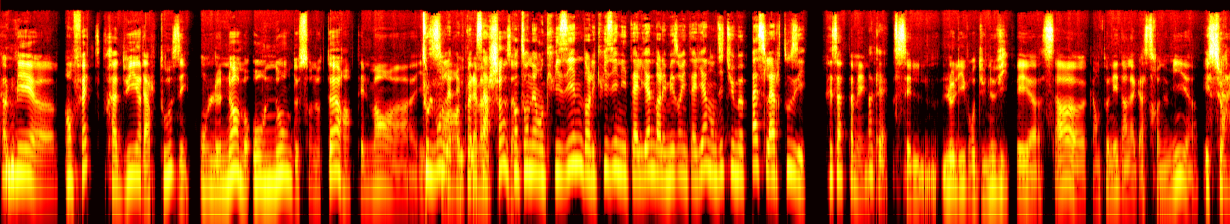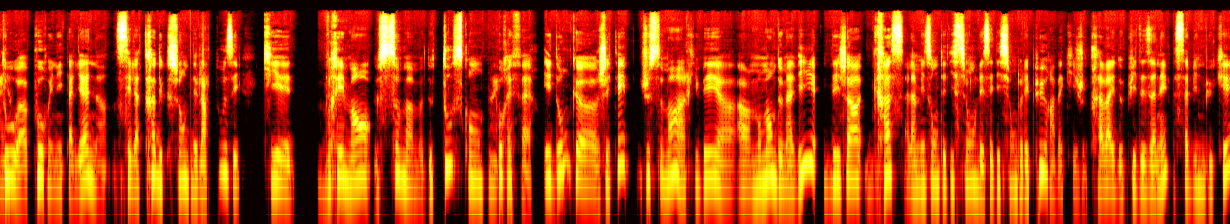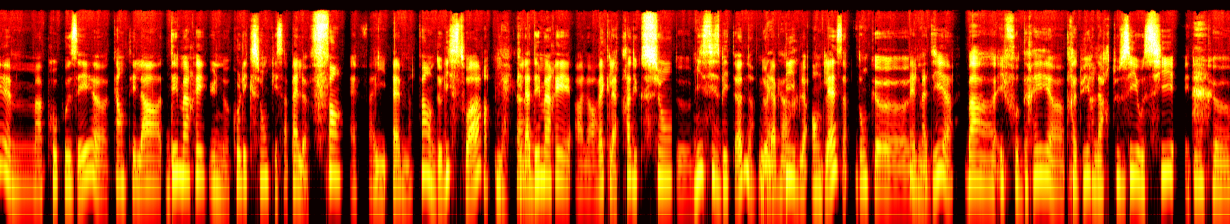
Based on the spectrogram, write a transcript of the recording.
Mais euh, en fait, traduire l'Artusi, on le nomme au nom de son auteur, hein, tellement euh, tout le monde l'appelle comme la ça. Même chose. Quand on est en cuisine, dans les cuisines italiennes, dans les maisons italiennes, on dit tu me passes l'Artusi. Exactement. C'est le livre d'une vie. Et euh, ça, quand on est dans la gastronomie, et surtout pour une italienne, c'est la traduction de l'Artusi qui est vraiment le summum de tout ce qu'on pourrait faire. Et donc, euh, j'étais justement arrivée à, un moment de ma vie, déjà grâce à la maison d'édition, les éditions de l'Épure, avec qui je travaille depuis des années. Sabine Buquet m'a proposé, euh, quand elle a démarré une collection qui s'appelle Fin, F-A-I-M, Fin de l'histoire, qu'elle a démarré alors avec la traduction de Mrs. Beaton, de la Bible anglaise. Donc, euh, elle m'a dit, bah, il faudrait traduire l'artusie aussi. Et donc, oh,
